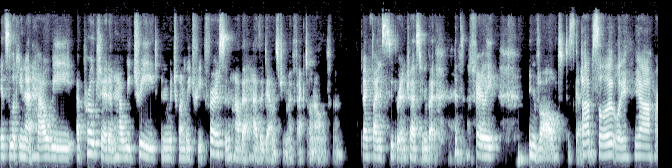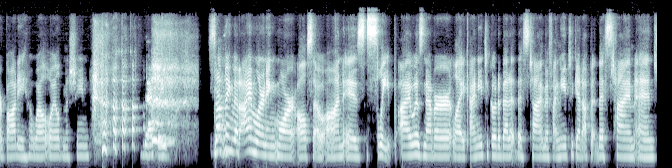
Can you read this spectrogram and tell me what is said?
it's looking at how we approach it and how we treat and which one we treat first and how that has a downstream effect on all of them. I find super interesting, but it's a fairly involved discussion. Absolutely. Yeah. Our body, a well oiled machine. exactly. Something yeah. that I am learning more also on is sleep. I was never like, I need to go to bed at this time if I need to get up at this time. And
